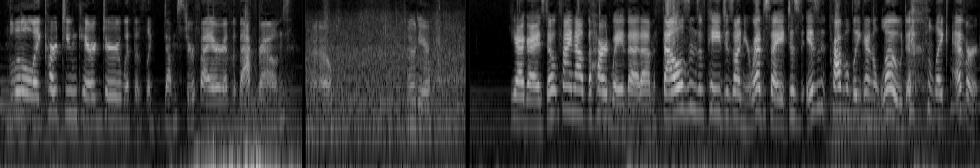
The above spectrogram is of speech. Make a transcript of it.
little like cartoon character with this like dumpster fire in the background. Uh oh. Oh dear. Yeah, guys, don't find out the hard way that um, thousands of pages on your website just isn't probably going to load like ever.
